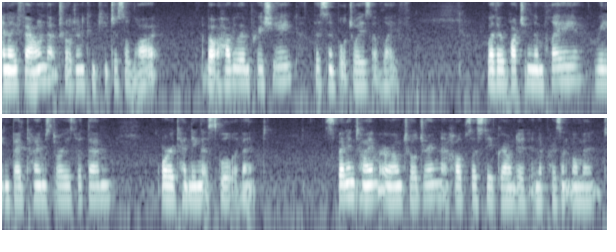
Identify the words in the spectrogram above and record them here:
and I found that children can teach us a lot about how to appreciate the simple joys of life. Whether watching them play, reading bedtime stories with them, or attending a school event. Spending time around children helps us stay grounded in the present moment.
